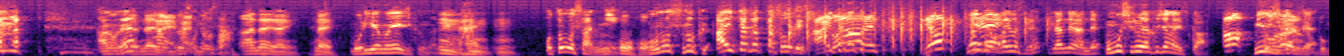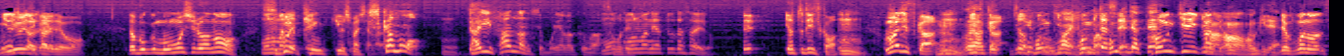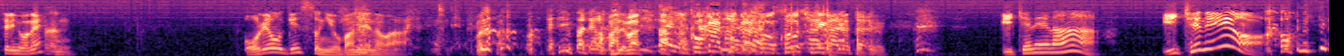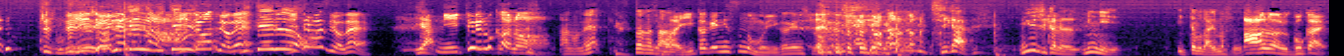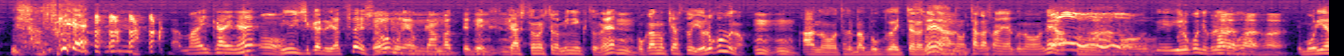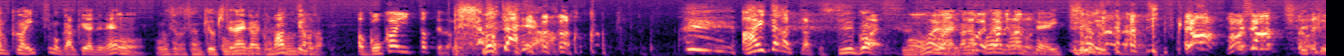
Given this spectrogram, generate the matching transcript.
あのねはいはいお父さんあ、なになになに森山英二君がねうんお父さんにものすごく会いたかったそうです会いたかったですよなんでわかります？なんでなんで？桃城役じゃないですか。あミュージカルで。僕ミュージカルで。もだから僕桃城のすごい研究しましたかしかもうん。大ファンなんですよ森山君は。もうこのままやってくださいよ。らやってていいですか？うん。マジっすか？いいっすか？ちょっと本気本気出して。本気でやって。本気でいきますよ。本気で。じゃあここのセリフをね。ん。俺をゲストに呼ばねえのは待って待って。待って待ってここからここからこの決めがありますいけねえないけねえよ。似てる。似てる。似てる似てますよね。似てる。よ。似てますよね。いや。似てるかな？あのね中さん。まあいい加減にすんのもいい加減にしろ。違う。ミュージカル見に行ったことあります？あるある5回。嘘つけ。毎回ねうん。ミュージカルやってたでしょ？森山君頑張って。でキャストの人が見に行くとねうん。他のキャスト喜ぶの。あの例えば僕が言ったらねあのタカさん役のね喜んでくれたりとはいはいはかで森山君はいつも楽屋でね「大阪さん今日来てないかな」って待ってるの。あ5回行ったってだ。そうだよ会いたかったってすごい。すごい。来ないかな声来ないかけたのに。っていつも言ってたの。よもしょい。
